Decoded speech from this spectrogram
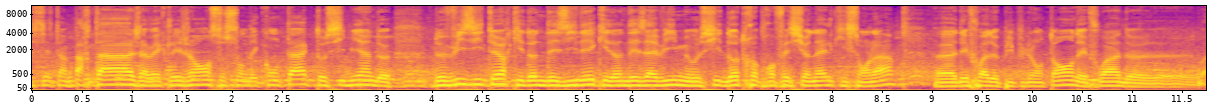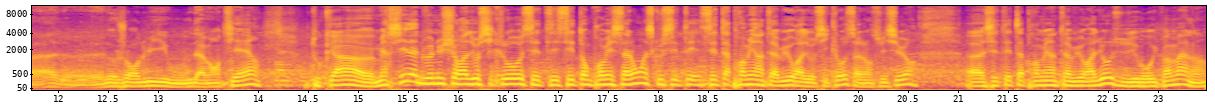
c'est un partage avec les gens, ce sont des contacts aussi bien de, visiteurs qui donnent des idées, qui donnent des avis, mais aussi d'autres professionnels qui sont là, des fois depuis plus longtemps, des fois d'aujourd'hui ou d'avant-hier. En tout cas, euh, merci d'être venu sur Radio Cyclo. C'était ton premier salon. Est-ce que c'était c'est ta première interview Radio Cyclo Ça, j'en suis sûr. Euh, c'était ta première interview radio. Tu te débrouilles pas mal. Hein.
